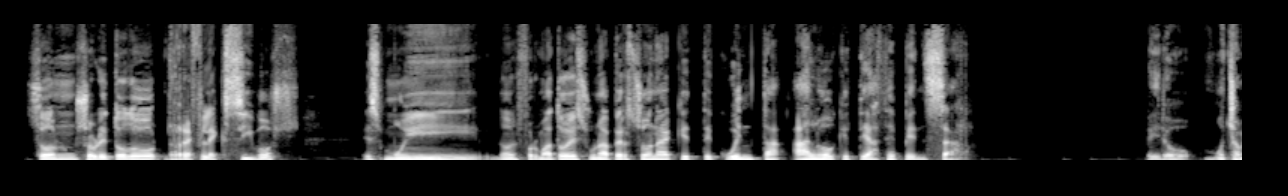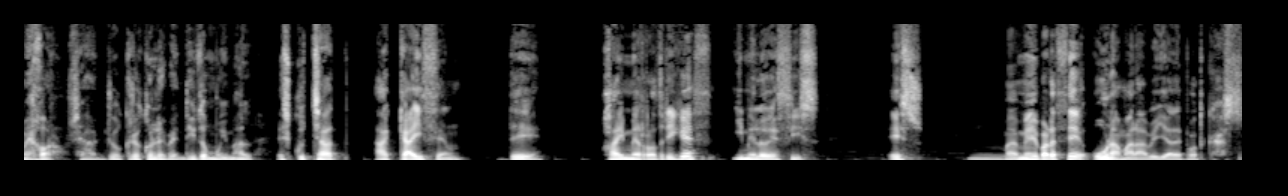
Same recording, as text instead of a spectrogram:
son sobre todo reflexivos. Es muy. ¿no? El formato es una persona que te cuenta algo que te hace pensar. Pero mucho mejor. O sea, yo creo que lo he vendido muy mal. Escuchad a Kaizen de Jaime Rodríguez y me lo decís. Es. A mí me parece una maravilla de podcast.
